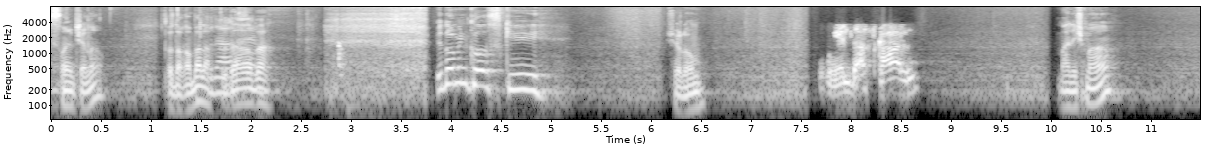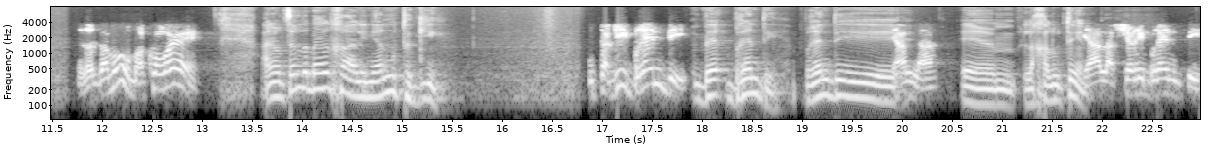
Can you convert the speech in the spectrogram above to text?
20 שנה. תודה רבה לך. תודה רבה. עידו מינקובסקי, שלום. אוריאל דסקל. מה נשמע? בסדר גמור, מה קורה? אני רוצה לדבר איתך על עניין מותגי. מותגי, ברנדי. ברנדי, ברנדי. יאללה. אמ, לחלוטין. יאללה, שרי ברנדי.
